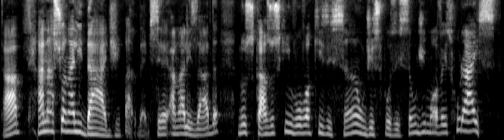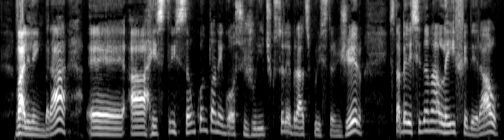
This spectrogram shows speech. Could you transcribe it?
Tá? A nacionalidade deve ser analisada nos casos que envolvam aquisição, disposição de imóveis rurais, Vale lembrar é, a restrição quanto a negócios jurídicos celebrados por estrangeiro, estabelecida na Lei Federal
